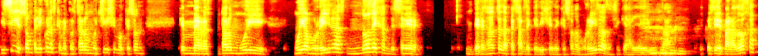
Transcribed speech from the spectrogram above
Y sí, son películas que me costaron muchísimo, que son que me resultaron muy muy aburridas, no dejan de ser interesantes a pesar de que dije de que son aburridas, así que ahí hay una especie de paradoja,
